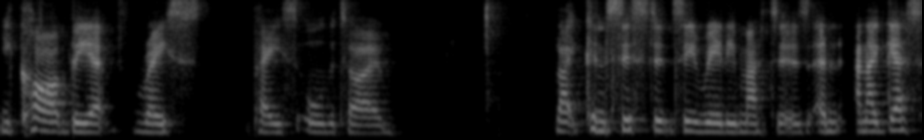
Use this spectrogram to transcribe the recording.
you can't be at race pace all the time. Like consistency really matters. And and I guess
